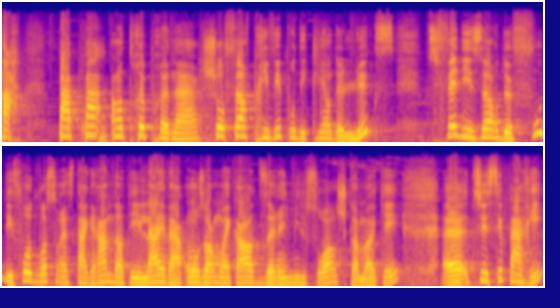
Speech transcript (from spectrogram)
ha. Papa entrepreneur, chauffeur privé pour des clients de luxe. Tu fais des heures de fou. Des fois, on te voit sur Instagram dans tes lives à 11h moins quart, 10h30 le soir. Je suis comme OK. Euh, tu es séparé.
